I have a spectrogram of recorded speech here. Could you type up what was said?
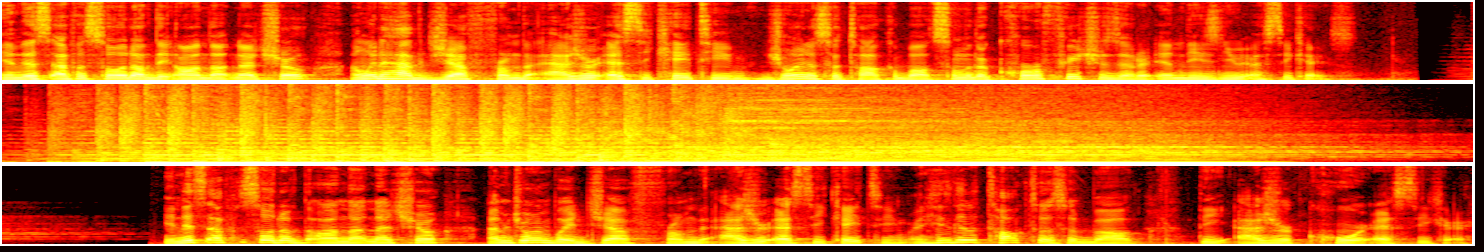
In this episode of the On.NET Show, I'm going to have Jeff from the Azure SDK team join us to talk about some of the core features that are in these new SDKs. In this episode of the On.NET Show, I'm joined by Jeff from the Azure SDK team, and he's going to talk to us about the Azure Core SDK.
